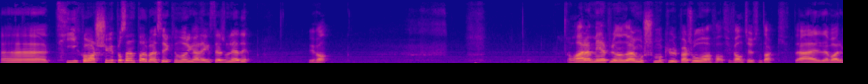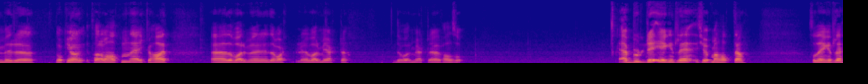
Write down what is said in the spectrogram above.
Uh, 10,7 av arbeidsstyrken i Norge er registrert som ledig. Fy faen. Og her er mer pga. at du er en morsom og kul person. Fy faen, tusen takk. Det, er, det varmer uh, Nok en gang, tar av meg hatten jeg ikke har. Uh, det varmer det, var, det varmer hjertet. Det varmer hjertet, faen så. Jeg burde egentlig kjøpe meg en hatt, ja. Sånn egentlig.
